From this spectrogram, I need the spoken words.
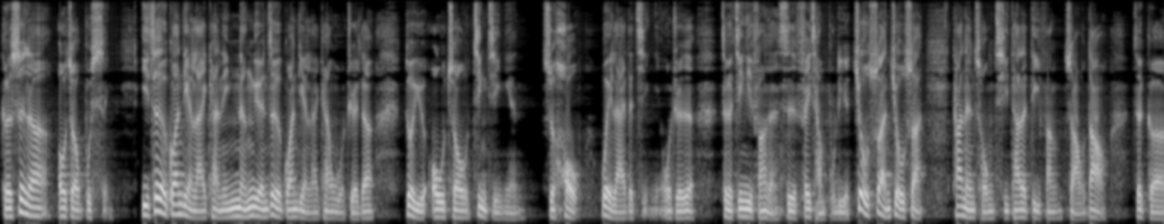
可是呢，欧洲不行。以这个观点来看，您能源这个观点来看，我觉得对于欧洲近几年之后。未来的几年，我觉得这个经济发展是非常不利的。就算就算他能从其他的地方找到这个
